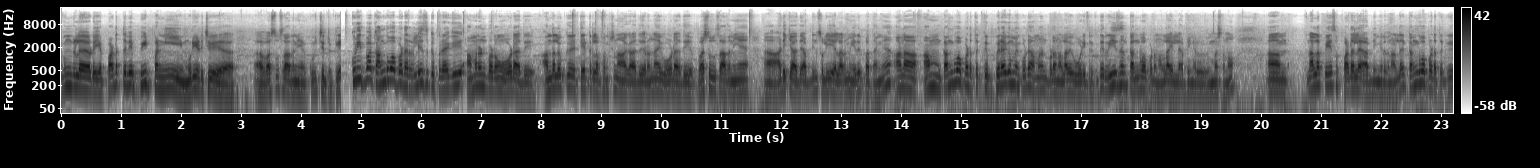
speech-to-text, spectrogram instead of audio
இவங்களுடைய படத்தவே பீட் பண்ணி முறியடிச்சு வசூல் சாதனையை குவிச்சிட்ருக்கு. குறிப்பாக கங்குவா படம் ரிலீஸுக்கு பிறகு அமரன் படம் ஓடாது. அந்த அளவுக்கு தேட்டரில் ஃபங்க்ஷன் ஆகாது ரன் ஆகி ஓடாது. வசூல் சாதனையை அடிக்காது அப்படின்னு சொல்லி எல்லாருமே எதிர்பார்த்தாங்க. ஆனால் அம் கங்குவா படத்துக்கு பிறகுமே கூட அமரன் படம் நல்லாவே ஓடிட்டுருக்குது ரீசன் கங்குவா படம் நல்லா இல்லை அப்படிங்கிற ஒரு விமர்சனம். நல்லா பேசப்படலை அப்படிங்கிறதுனால கங்குவா படத்துக்கு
